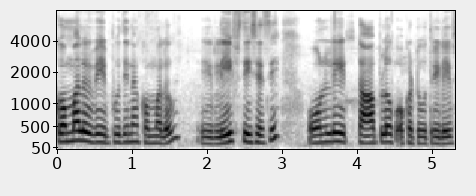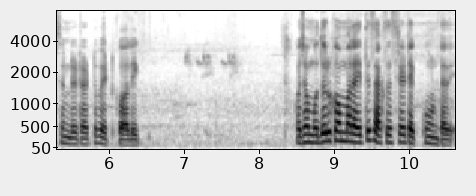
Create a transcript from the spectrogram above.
కొమ్మలు ఇవి పుదీనా కొమ్మలు ఈ లీవ్స్ తీసేసి ఓన్లీ టాప్లో ఒక టూ త్రీ లీవ్స్ ఉండేటట్టు పెట్టుకోవాలి. కొంచెం ముదురు కొమ్మలు అయితే సక్సెస్ రేట్ ఎక్కువ ఉంటుంది.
